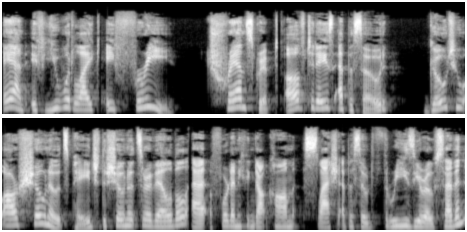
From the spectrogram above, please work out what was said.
And if you would like a free transcript of today's episode, go to our show notes page. The show notes are available at affordanything.com slash episode 307.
